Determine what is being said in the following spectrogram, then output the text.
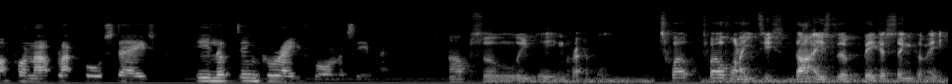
up on that Blackpool stage. He looked in great form this evening. Absolutely incredible. 12, 12 180s, that is the biggest thing for me.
